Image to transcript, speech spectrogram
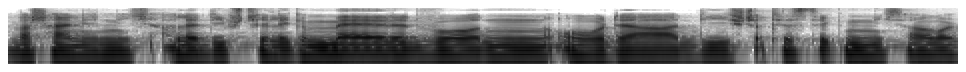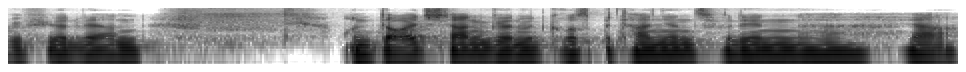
wahrscheinlich nicht alle Diebstähle gemeldet wurden oder die Statistiken nicht sauber geführt werden. Und Deutschland gehört mit Großbritannien zu den äh, ja,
